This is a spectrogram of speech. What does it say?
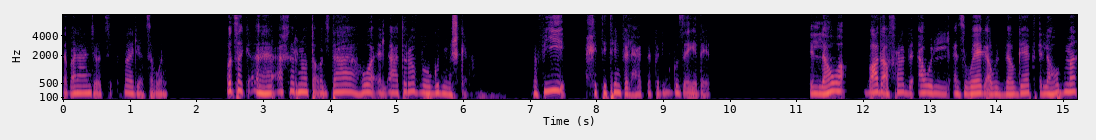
طب أنا عندي سؤال يا تسووني قدسك آه، آخر نقطة قلتها هو الاعتراف بوجود مشكلة. ففي حتتين في الحتة في الجزئية ديت. اللي هو بعض أفراد أو الأزواج أو الزوجات اللي هم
